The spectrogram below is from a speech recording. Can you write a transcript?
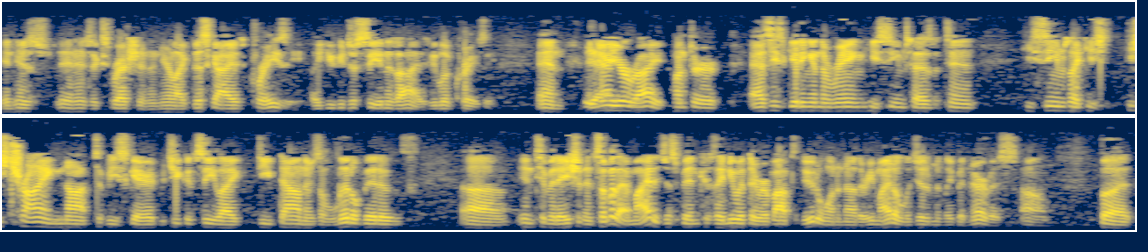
in his, in his expression. And you're like, this guy is crazy. Like you could just see in his eyes, he looked crazy. And yeah, Yeah. you're right. Hunter, as he's getting in the ring, he seems hesitant. He seems like he's, he's trying not to be scared, but you could see like deep down there's a little bit of, uh, intimidation, and some of that might have just been because they knew what they were about to do to one another. He might have legitimately been nervous. Um, but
